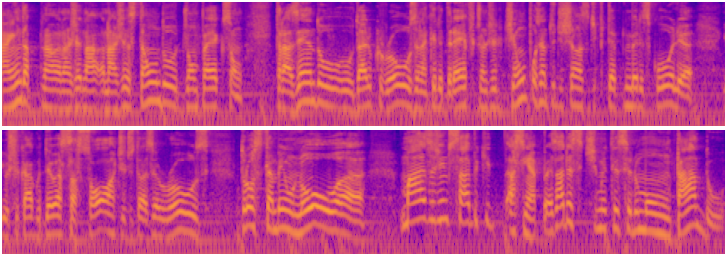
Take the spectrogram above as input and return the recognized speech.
ainda na, na, na, gestão do John Paxson, trazendo o Derrick Rose naquele draft onde ele tinha 1% de chance de ter a primeira escolha e o Chicago deu essa sorte de trazer o Rose. Trouxe também o Noah. Mas a gente sabe que, assim, apesar desse time ter sido montado,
